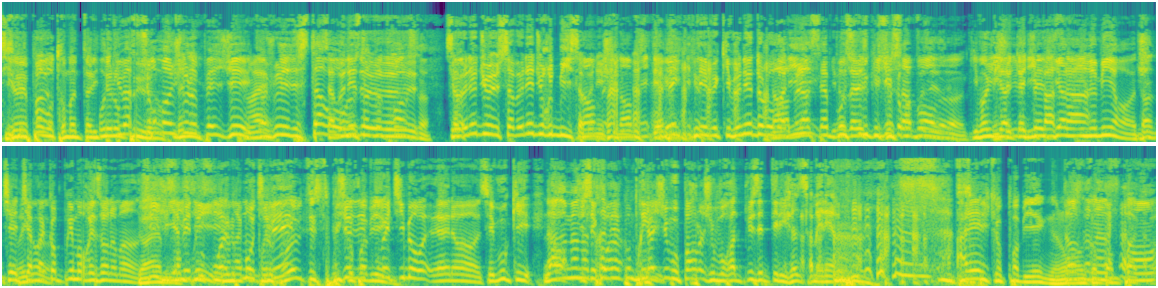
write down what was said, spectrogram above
tu vas- pas votre mentalité tu non vas plus. sûrement hein. jouer le PSG, Ouais. va jouer des stars Ça au venait Stade de France. ça venait du, ça venait du rugby, ça Non, venait. non, mais- C'était un mec qui, qui venait de Non, l'Ovalie. là, c'est qui avait impossible qu'ils sabordent, qu'ils vont y dis le pas ça. Tu tu- tu as pas compris mon raisonnement. Ouais, Si, mais j'y avais si, dit, si, pour on a être compris. motivé. Le problème, t'expliques Je pas bien. Eh non, c'est vous qui. Non, mais on tu a sais très quoi bien compris. Quand je vous parle, je vous rends plus intelligent, ça m'énerve. Allez, pas bien. alors dans un instant,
